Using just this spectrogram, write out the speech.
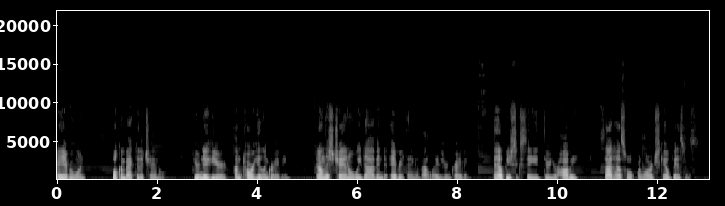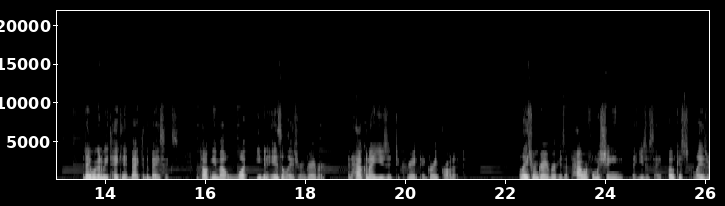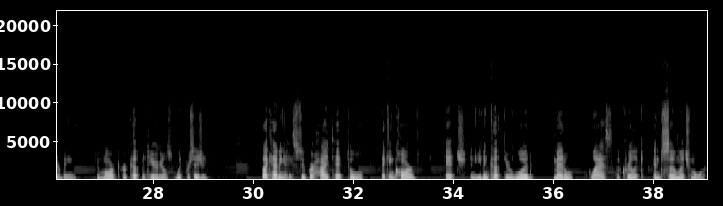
Hey everyone, welcome back to the channel. If you're new here, I'm Tar Heel Engraving, and on this channel we dive into everything about laser engraving to help you succeed through your hobby, side hustle, or large scale business. Today we're going to be taking it back to the basics and talking about what even is a laser engraver and how can I use it to create a great product. A laser engraver is a powerful machine that uses a focused laser beam to mark or cut materials with precision like having a super high tech tool that can carve, etch, and even cut through wood, metal, glass, acrylic, and so much more.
